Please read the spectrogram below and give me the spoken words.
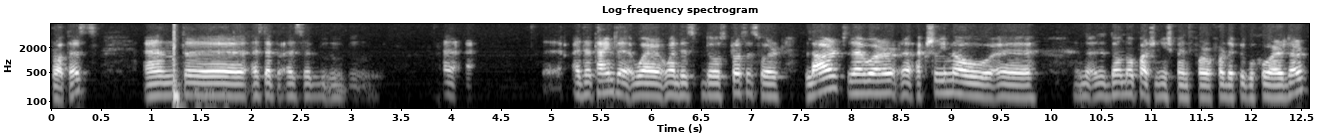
protests, and uh, as the as the, uh, at the time that where when this, those protests were large, there were uh, actually no uh, no, no punishment for, for the people who were there.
